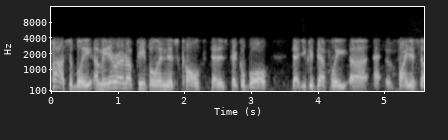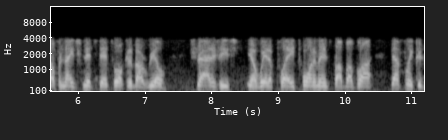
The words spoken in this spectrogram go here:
Possibly. I mean, there are enough people in this cult that is pickleball that you could definitely uh, find yourself a nice niche there talking about real strategies, you know, where to play, tournaments, blah, blah, blah. Definitely could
